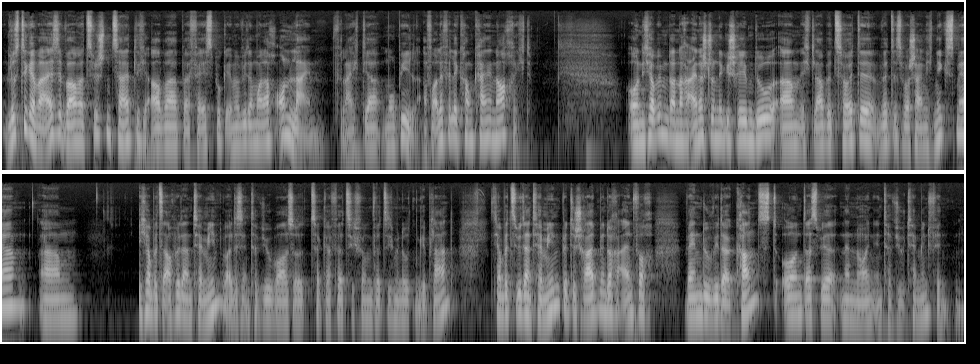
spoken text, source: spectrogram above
lustigerweise war er zwischenzeitlich aber bei Facebook immer wieder mal auch online, vielleicht ja mobil. Auf alle Fälle kam keine Nachricht. Und ich habe ihm dann nach einer Stunde geschrieben, du, ähm, ich glaube, jetzt heute wird es wahrscheinlich nichts mehr. Ähm, ich habe jetzt auch wieder einen Termin, weil das Interview war so circa 40, 45 Minuten geplant. Ich habe jetzt wieder einen Termin. Bitte schreib mir doch einfach, wenn du wieder kannst und dass wir einen neuen Interviewtermin finden.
